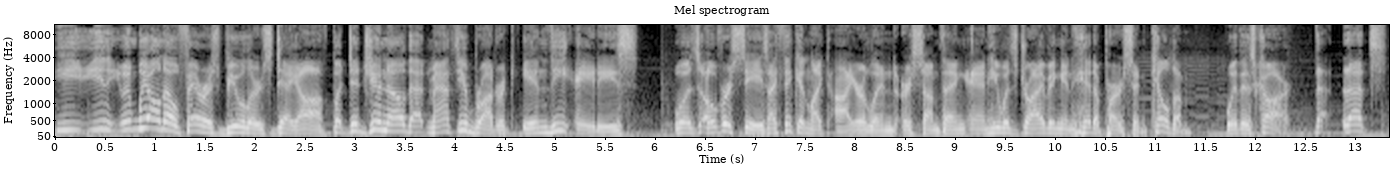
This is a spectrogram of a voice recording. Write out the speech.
we all know Ferris Bueller's Day Off, but did you know that Matthew Broderick in the 80s was overseas, I think in like Ireland or something, and he was driving and hit a person, killed him with his car? That, that's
